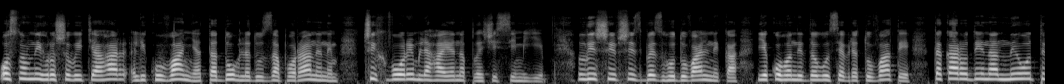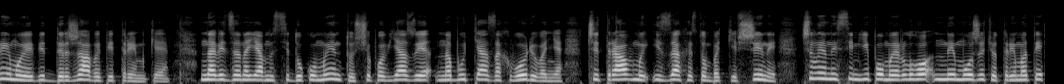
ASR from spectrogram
Основний грошовий тягар лікування та догляду за пораненим чи хворим лягає на плечі сім'ї. Лишившись без годувальника, якого не вдалося врятувати, така родина не отримує від держави підтримки. Навіть за наявності документу, що пов'язує набуття захворювання чи травми із захистом батьківщини, члени сім'ї померлого не можуть отримати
